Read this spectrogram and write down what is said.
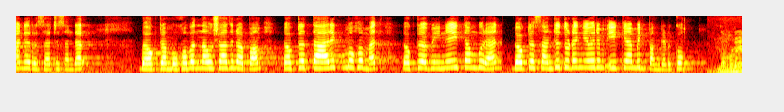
and research centre. Doctor Muhammad നൌഷാദിനൊപ്പം doctor Tariq Muhammad doctor Vinay Thampuran doctor Sanju തുടങ്ങിയവരും ഈ ക്യാമ്പിൽ പങ്കെടുക്കും. നമ്മുടെ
